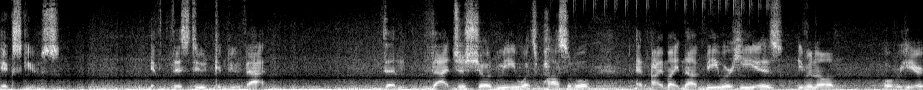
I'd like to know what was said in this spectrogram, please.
excuse. If this dude can do that, then that just showed me what's possible. And I might not be where he is, even though I'm over here.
